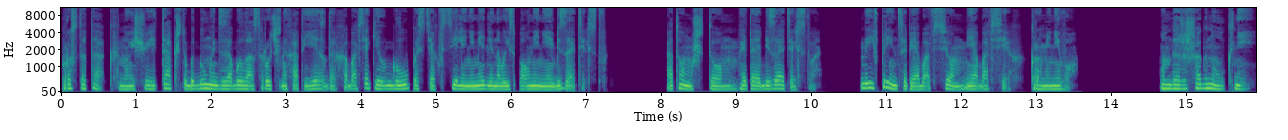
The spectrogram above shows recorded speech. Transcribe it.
Просто так, но еще и так, чтобы думать забыла о срочных отъездах, обо всяких глупостях в стиле немедленного исполнения обязательств. О том, что это обязательство, да и в принципе обо всем и обо всех, кроме него. Он даже шагнул к ней,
